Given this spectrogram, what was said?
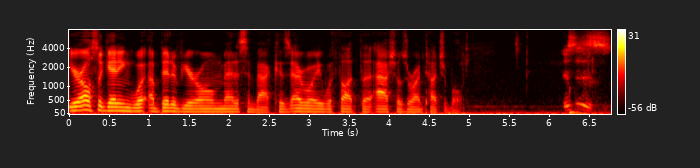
you're also getting what, a bit of your own medicine back because everybody would thought the Astros were untouchable. This is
